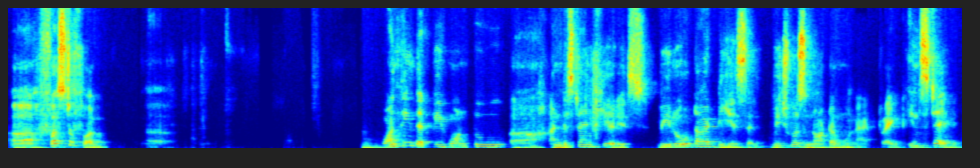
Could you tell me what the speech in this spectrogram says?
uh, first of all, one thing that we want to uh, understand here is we wrote our DSL, which was not a monad, right? Instead,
